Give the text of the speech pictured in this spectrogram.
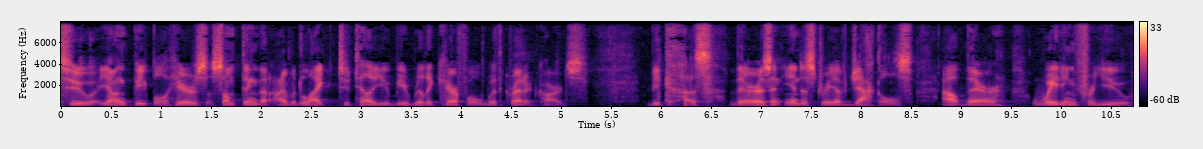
to young people, here's something that I would like to tell you be really careful with credit cards because there is an industry of jackals out there waiting for you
